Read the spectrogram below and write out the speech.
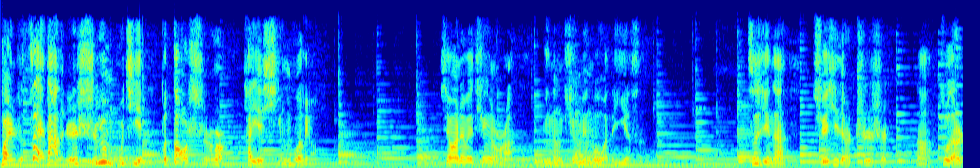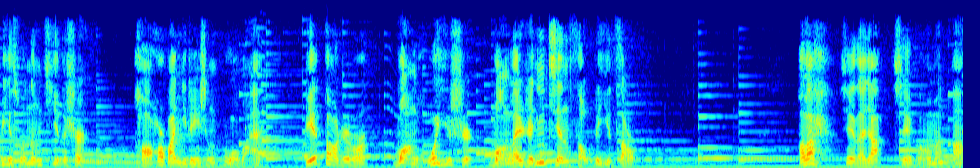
本事再大的人，时运不济，不到时候他也行不了。希望这位听友啊，你能听明白我的意思。自己呢？学习点知识啊，做点力所能及的事儿，好好把你这一生过完，别到这会儿枉活一世，枉来人间走这一遭。好了，谢谢大家，谢谢朋友们啊！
